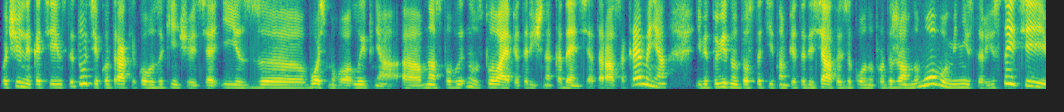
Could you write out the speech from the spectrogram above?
очільника цієї інституції, контракт якого закінчується, і з 8 липня в нас ну, спливає п'ятирічна каденція Тараса Кременя, і відповідно до статті там 50 закону про державну мову, міністр юстиції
